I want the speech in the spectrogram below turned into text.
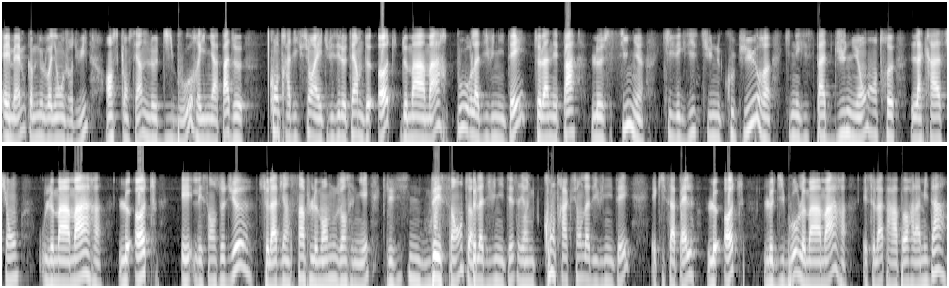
et même, comme nous le voyons aujourd'hui, en ce qui concerne le Dibour, il n'y a pas de contradiction à utiliser le terme de hôte, de Mahamar, pour la divinité. Cela n'est pas le signe qu'il existe une coupure, qu'il n'existe pas d'union entre la création, le Mahamar, le hôte et l'essence de Dieu. Cela vient simplement nous enseigner qu'il existe une descente de la divinité, c'est-à-dire une contraction de la divinité, et qui s'appelle le hôte, le dibour, le Mahamar, et cela par rapport à la Mida.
